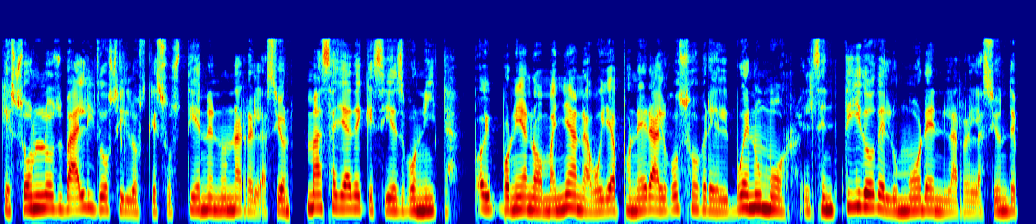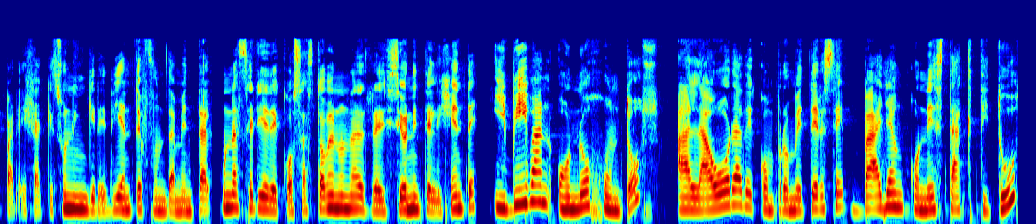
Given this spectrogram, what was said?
que son los válidos y los que sostienen una relación, más allá de que si es bonita. Hoy ponía, no, mañana voy a poner algo sobre el buen humor, el sentido del humor en la relación de pareja, que es un ingrediente fundamental, una serie de cosas. Tomen una decisión inteligente y vivan o no juntos, a la hora de comprometerse, vayan con esta actitud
